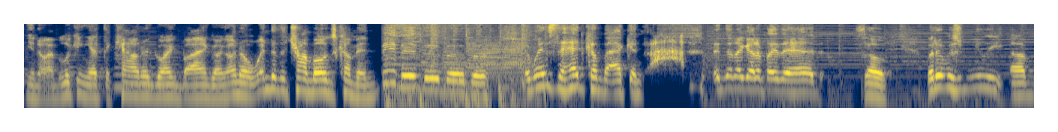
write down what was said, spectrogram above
you know I'm looking at the counter going by and going, "Oh no, when do the trombones come in? Beep, beep, beep, beep, beep. And when's the head come back? And ah, and then I got to play the head. So, but it was really um,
